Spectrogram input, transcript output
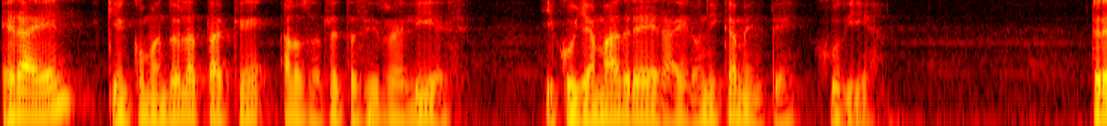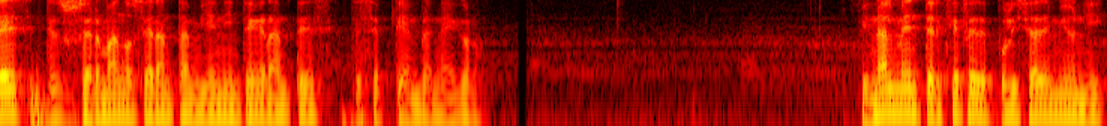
Era él quien comandó el ataque a los atletas israelíes y cuya madre era, irónicamente, judía. Tres de sus hermanos eran también integrantes de Septiembre Negro. Finalmente, el jefe de policía de Múnich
